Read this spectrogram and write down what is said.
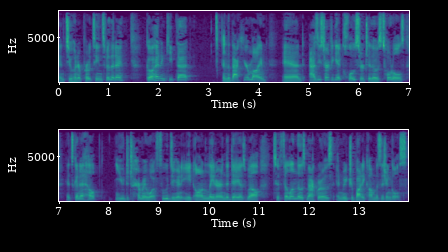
and 200 proteins for the day. Go ahead and keep that in the back of your mind. And as you start to get closer to those totals, it's going to help you determine what foods you're going to eat on later in the day as well to fill in those macros and reach your body composition goals.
